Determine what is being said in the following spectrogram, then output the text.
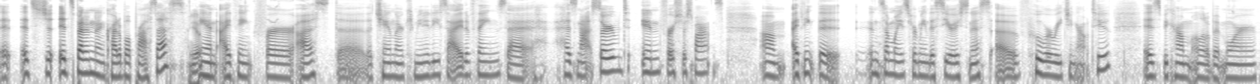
it, it's just, it's been an incredible process. Yep. And I think for us, the, the Chandler community side of things that has not served in first response, um, I think that in some ways for me, the seriousness of who we're reaching out to is become a little bit more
